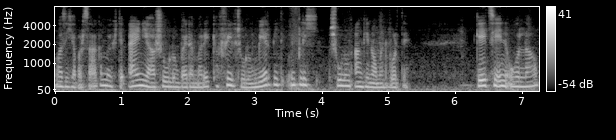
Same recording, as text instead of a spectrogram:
Was ich aber sagen möchte, ein Jahr Schulung bei der Marika, viel Schulung, mehr wie üblich Schulung angenommen wurde. Geht sie in Urlaub,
